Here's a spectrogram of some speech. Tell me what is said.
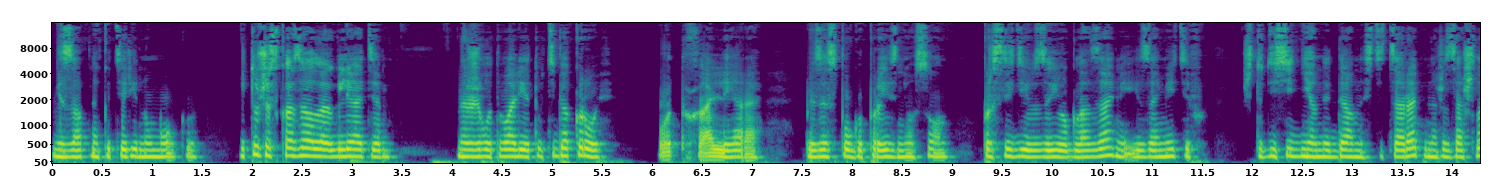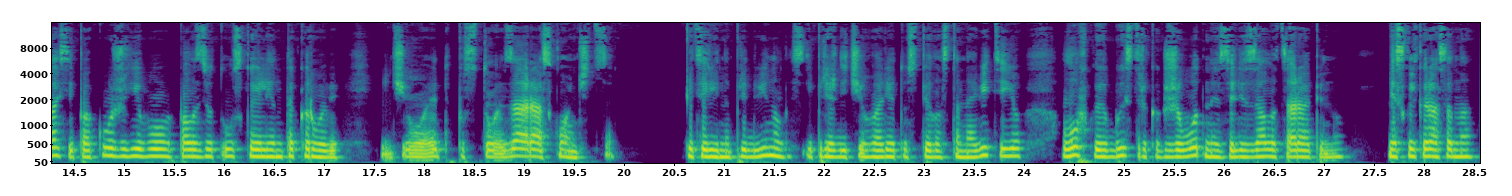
Внезапно Катерина умолкла. И тут же сказала, глядя на живот Валет, у тебя кровь. Вот холера, без испуга произнес он, проследив за ее глазами и заметив, что десятидневной давности царапина разошлась, и по коже его ползет узкая лента крови. Ничего, это пустое, за раз кончится. Катерина придвинулась, и прежде чем Валет успел остановить ее, ловко и быстро, как животное, залезала царапину. Несколько раз она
